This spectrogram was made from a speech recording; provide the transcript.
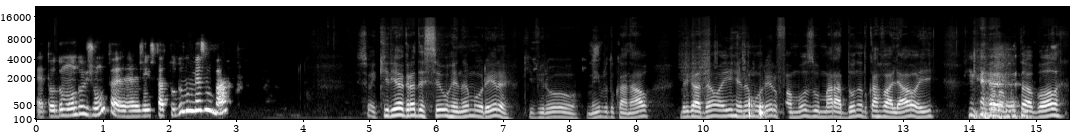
É todo mundo junto, é, a gente está tudo no mesmo barco. Isso aí, queria agradecer o Renan Moreira, que virou membro do canal. Obrigadão aí, Renan Moreira, o famoso Maradona do Carvalhal aí. Jogava muita bola.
